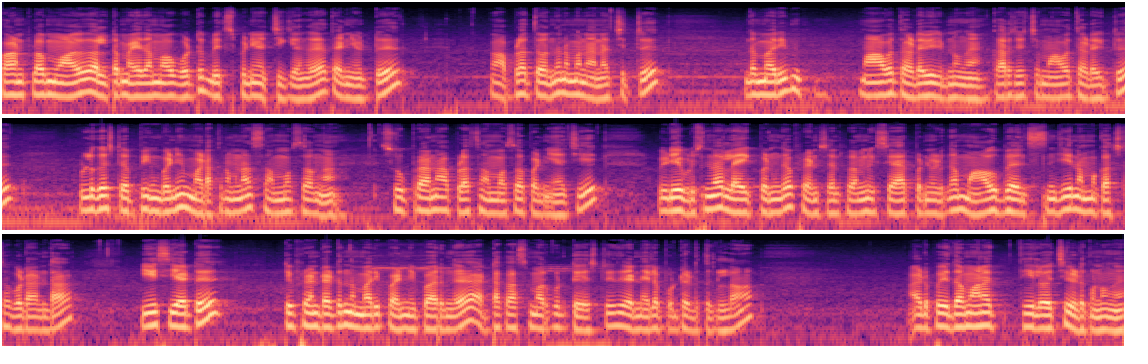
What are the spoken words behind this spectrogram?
கார்ன்ஃப்ளவர் மாவு அல்லட்ட மைதா மாவு போட்டு மிக்ஸ் பண்ணி வச்சுக்கோங்க தண்ணி விட்டு. அப்பளத்தை வந்து நம்ம நினச்சிட்டு இந்த மாதிரி மாவை தடவிக்கணுங்க. கரைச்சி வச்ச மாவை தடவிட்டு உள்ளுக்க ஸ்டெப்பிங் பண்ணி மடக்கணும்னா சமோசாங்க. சூப்பரான அப்பளம் சமோசா பண்ணியாச்சு. வீடியோ பிடிச்சிருந்தால் லைக் பண்ணுங்கள் ஃப்ரெண்ட்ஸ் அண்ட் ஃபேமிலிக்கு ஷேர் பண்ணிவிடுங்க மாவு பேங்க் செஞ்சு நம்ம கஷ்டப்படாண்டா. ஈஸியாகிட்டு டிஃப்ரெண்ட்டாகிட்டு இந்த மாதிரி பண்ணி பாருங்கள் அட்டகாசமாக இருக்கும் டேஸ்ட்டு இது எண்ணெயில் போட்டு எடுத்துக்கலாம். அடுப்பு இதமான தீயில் வச்சு எடுக்கணுங்க.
